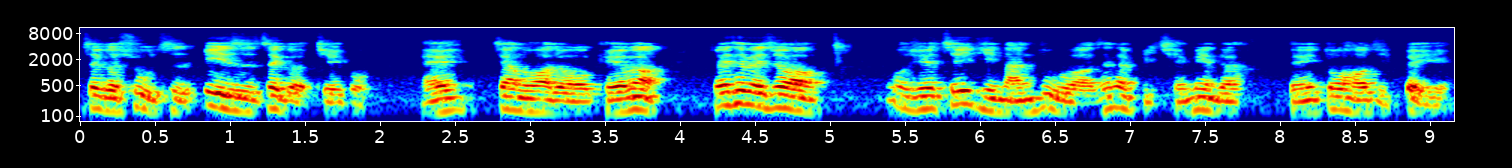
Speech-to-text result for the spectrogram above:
这个数字 is 这个结果，哎，这样的话就 OK 了，没有？所以特别是哦，我觉得这一题难度啊，真的比前面的等于多好几倍耶，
